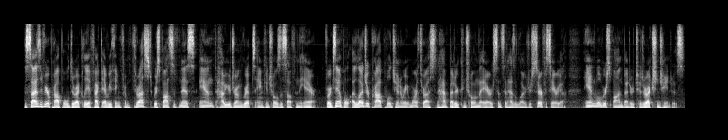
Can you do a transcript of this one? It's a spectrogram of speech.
The size of your prop will directly affect everything from thrust, responsiveness, and how your drone grips and controls itself in the air. For example, a larger prop will generate more thrust and have better control in the air since it has a larger surface area, and will respond better to direction changes.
